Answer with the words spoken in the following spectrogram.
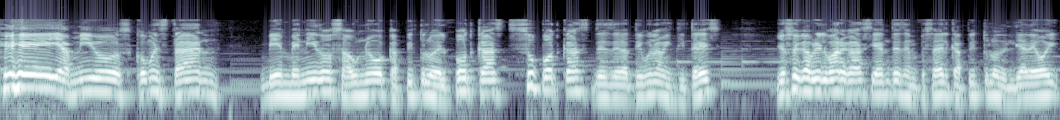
Hey amigos, ¿cómo están? Bienvenidos a un nuevo capítulo del podcast, su podcast desde la Tribuna 23. Yo soy Gabriel Vargas y antes de empezar el capítulo del día de hoy,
